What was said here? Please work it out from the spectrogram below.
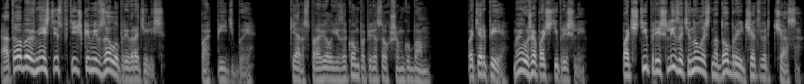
а то бы вместе с птичками в залу превратились». «Попить бы». Керс провел языком по пересохшим губам. «Потерпи, мы уже почти пришли». «Почти пришли» затянулось на добрые четверть часа.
